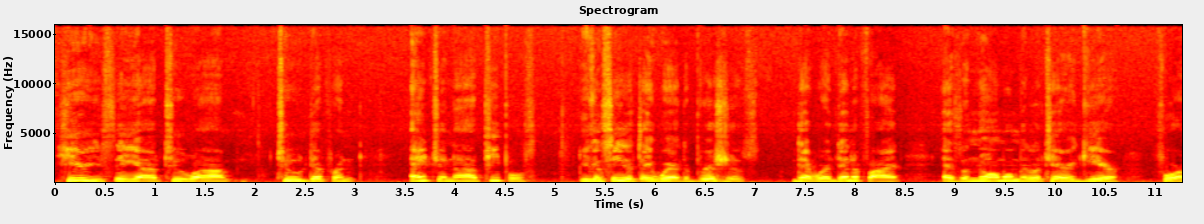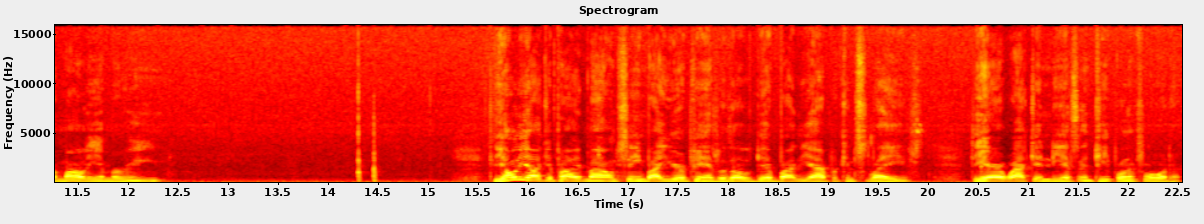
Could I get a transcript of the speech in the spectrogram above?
Here you see uh, two, uh, two different ancient uh, peoples. You can see that they wear the breeches that were identified as the normal military gear for a Malian Marine. The only occupied mounds seen by Europeans were those built by the African slaves, the Arawak Indians, and people in Florida.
